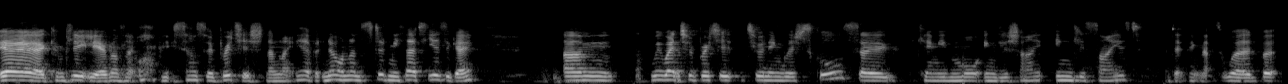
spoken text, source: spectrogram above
Yeah, yeah, yeah completely. Everyone's like, oh, but you sound so British. And I'm like, yeah, but no one understood me 30 years ago. Um, we went to British to an English school, so became even more English Anglicized. I don't think that's a word, but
